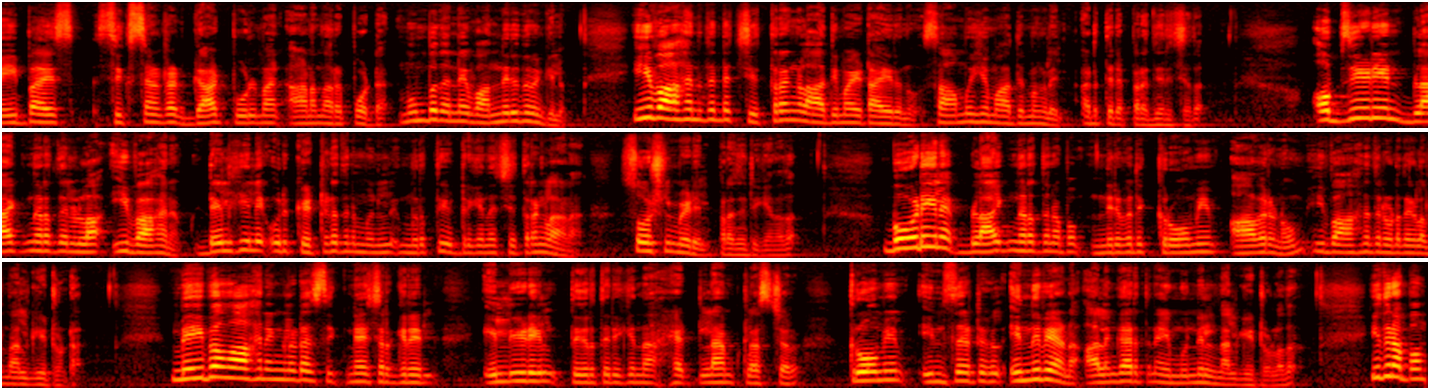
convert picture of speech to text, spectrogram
മെയ്ബൈസ് സിക്സ് ഹൺഡ്രഡ് ഗാർഡ് പൂൾമാൻ ആണെന്ന റിപ്പോർട്ട് മുമ്പ് തന്നെ വന്നിരുന്നുവെങ്കിലും ഈ വാഹനത്തിന്റെ ചിത്രങ്ങൾ ആദ്യമായിട്ടായിരുന്നു സാമൂഹ്യ മാധ്യമങ്ങളിൽ അടുത്തിടെ പ്രചരിച്ചത്. ഒബ്സീഡിയൻ ബ്ലാക്ക് നിറത്തിലുള്ള ഈ വാഹനം ഡൽഹിയിലെ ഒരു കെട്ടിടത്തിന് മുന്നിൽ നിർത്തിയിട്ടിരിക്കുന്ന ചിത്രങ്ങളാണ് സോഷ്യൽ മീഡിയയിൽ പ്രചരിക്കുന്നത്. ബോഡിയിലെ ബ്ലാക്ക് നിറത്തിനൊപ്പം നിരവധി ക്രോമിയം ആവരണവും ഈ വാഹനത്തിനുടനീളം നൽകിയിട്ടുണ്ട്. മെയ്ബ വാഹനങ്ങളുടെ സിഗ്നേച്ചർ ഗ്രിൽ എൽ ഇ ഡിയിൽ തീർത്തിരിക്കുന്ന ഹെഡ്ലാമ്പ് ക്ലസ്റ്റർ ക്രോമിയം ഇൻസേർട്ടുകൾ എന്നിവയാണ് അലങ്കാരത്തിനായി മുന്നിൽ നൽകിയിട്ടുള്ളത്. ഇതിനൊപ്പം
